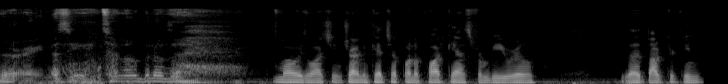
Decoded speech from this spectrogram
all right let's see. Tell a little bit of the i'm always watching trying to catch up on a podcast from B-Real. The dr green,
